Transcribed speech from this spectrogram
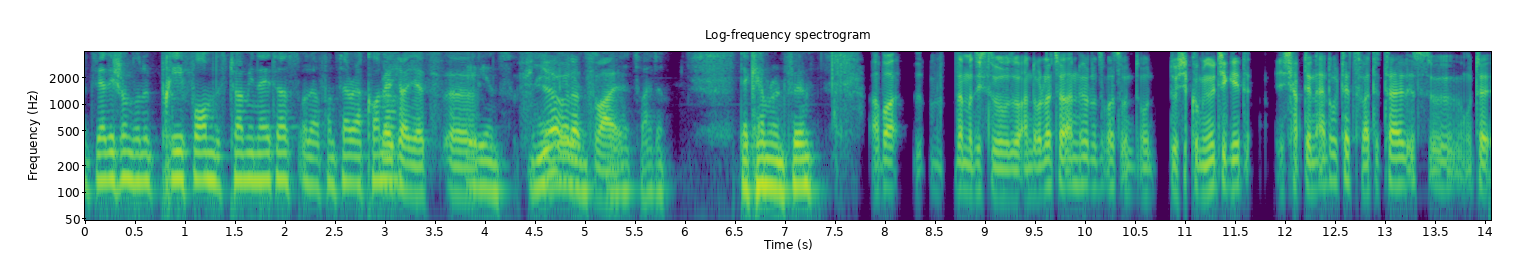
als wäre sie schon so eine Präform des Terminators oder von Sarah Connor. Welcher jetzt? Äh, Aliens. Vier oder Aliens, zwei? Der zweite. Der Cameron-Film. Aber wenn man sich so, so andere Leute anhört und sowas und, und durch die Community geht, ich habe den Eindruck, der zweite Teil ist äh, unter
